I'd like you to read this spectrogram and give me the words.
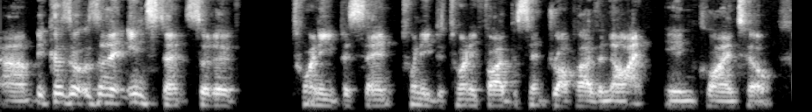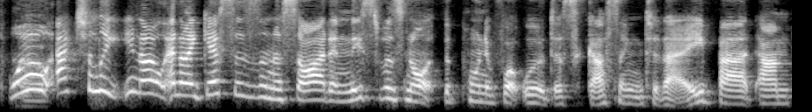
um, because it was an instant sort of 20%, 20 to 25% drop overnight in clientele. Well, uh, actually, you know, and I guess as an aside, and this was not the point of what we are discussing today, but um,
